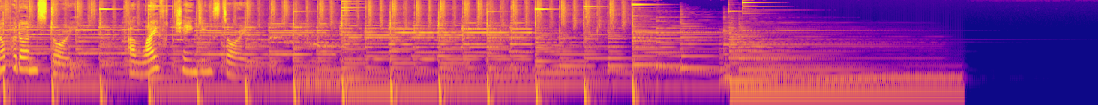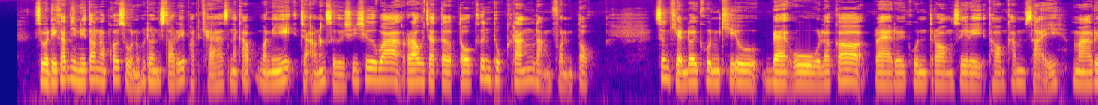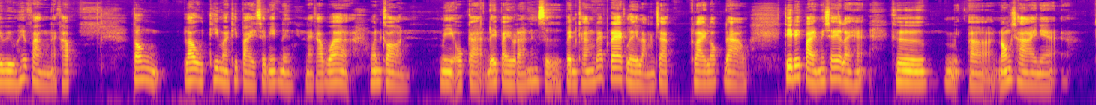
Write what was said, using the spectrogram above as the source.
Nopadol's Story a life changing story สวัสดีครับ ยินดีต้อนรับเข้าสู่นพดล Story Podcast นะครับ วันนี้จะเอาหนังสือชื่อชื่อว่าเราจะเติบโตขึ้นทุกครั้งหลังฝนตก ซึ่งเขียนโดยคุณคิวแบอู แล้วก็แปลโดยคุณตรองสิริทองคำใส มารีวิวให้ฟังนะครับ ต้องเล่าที่มาที่ไปสักนิดหนึ่งนะครับว่าวันก่อนมีโอกาสได้ไปร้านหนังสือเป็นครั้งแรก ๆ เลยหลังจากคลายล็อกดาวน์ที่ได้ไปไม่ใช่อะไรฮะ คืออน้องชายเนี่ย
